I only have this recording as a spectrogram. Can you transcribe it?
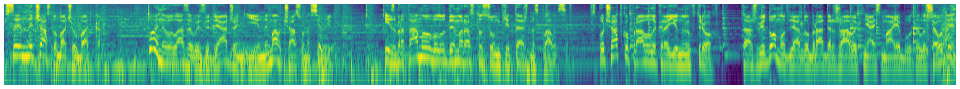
Син не часто бачив батька. Той не вилазив із відряджень і не мав часу на сім'ю. І з братами у Володимира стосунки теж не склалися. Спочатку правили країною втрьох. Та ж відомо, для добра держави князь має бути лише один.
